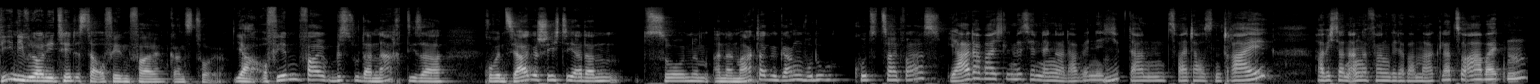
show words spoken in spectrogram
die Individualität ist da auf jeden Fall ganz toll. Ja, auf jeden Fall bist du dann nach dieser Provinzialgeschichte ja dann zu einem anderen Makler gegangen, wo du kurze Zeit warst? Ja, da war ich ein bisschen länger. Da bin ich dann 2003, habe ich dann angefangen, wieder beim Makler zu arbeiten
